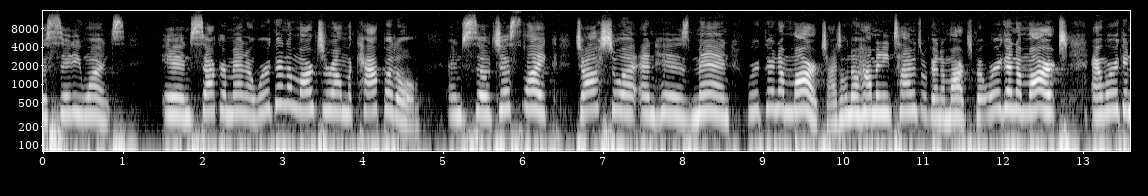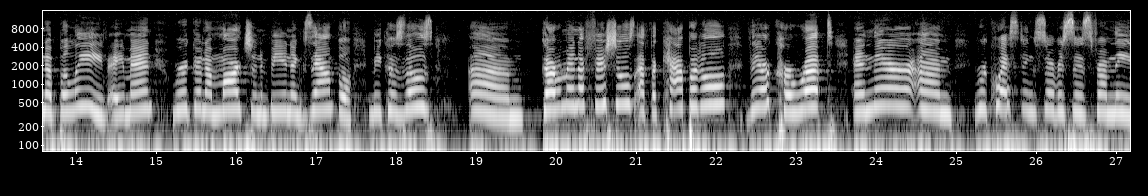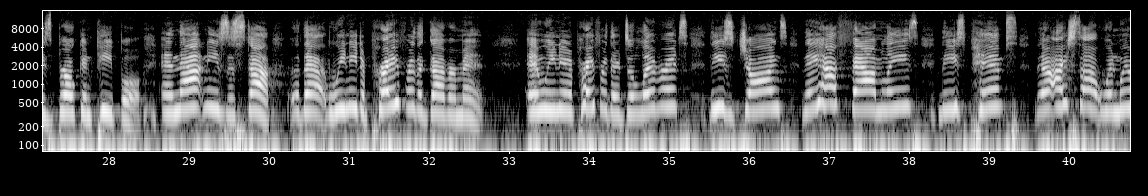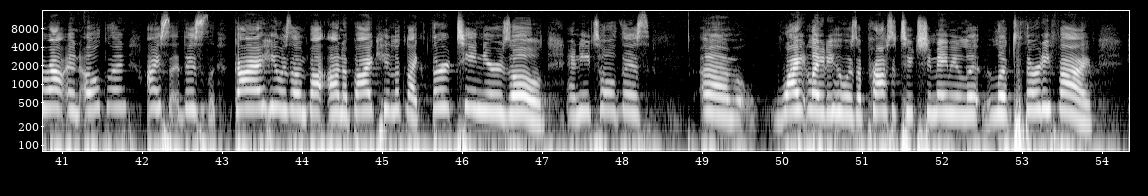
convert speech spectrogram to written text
the city once in Sacramento. We're gonna march around the Capitol. And so just like Joshua and his men, we're going to march. I don't know how many times we're going to march, but we're going to march and we're going to believe. Amen. We're going to march and be an example because those um, government officials at the Capitol, they're corrupt and they're um, requesting services from these broken people. And that needs to stop. That we need to pray for the government and we need to pray for their deliverance. These Johns, they have families. These pimps. I saw when we were out in Oakland. I saw this guy. He was on on a bike. He looked like 13 years old, and he told this um, white lady who was a prostitute. She made me looked 35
